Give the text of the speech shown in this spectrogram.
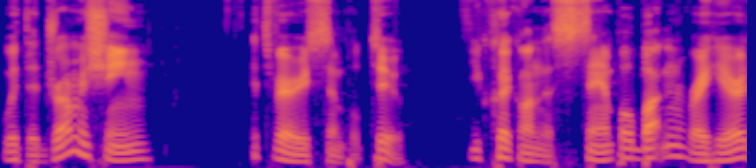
With the drum machine, it's very simple too. You click on the sample button right here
